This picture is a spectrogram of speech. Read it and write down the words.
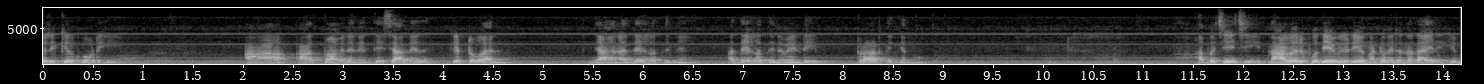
ഒരിക്കൽ കൂടി ആ ആത്മാവിനെ നിത്യശാന്തി കിട്ടുവാൻ ഞാൻ അദ്ദേഹത്തിന് അദ്ദേഹത്തിന് വേണ്ടി പ്രാർത്ഥിക്കുന്നു. അപ്പോൾ ചേച്ചി നാളെ ഒരു പുതിയ വീഡിയോ കണ്ട് വരുന്നതായിരിക്കും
